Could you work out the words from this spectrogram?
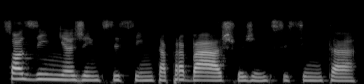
sozinha, a gente se sinta para baixo, a gente se sinta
